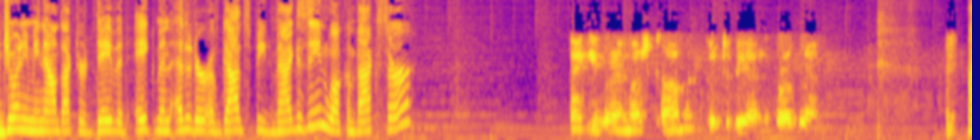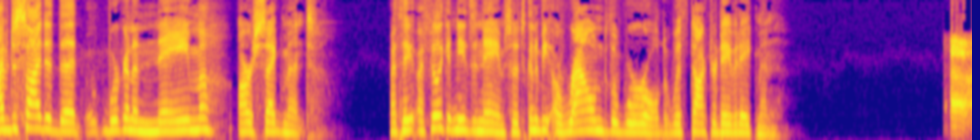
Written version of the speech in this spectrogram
Joining me now, Dr. David Aikman, editor of Godspeed Magazine. Welcome back, sir. Thank you very much, Carmen. Good to be on the program. I've decided that we're going to name our segment. I think I feel like it needs a name, so it's going to be Around the World with Dr. David Aikman. Ah,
